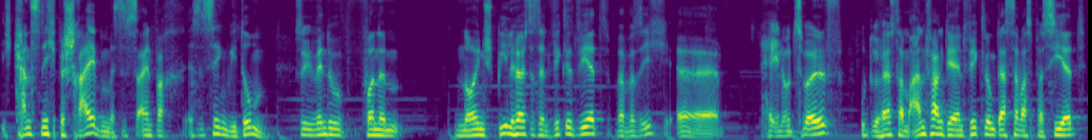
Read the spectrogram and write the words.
ich kann es nicht beschreiben. Es ist einfach, es ist irgendwie dumm. So wie wenn du von einem neuen Spiel hörst, das entwickelt wird, was weiß ich, äh, Halo 12, und du hörst am Anfang der Entwicklung, dass da was passiert.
